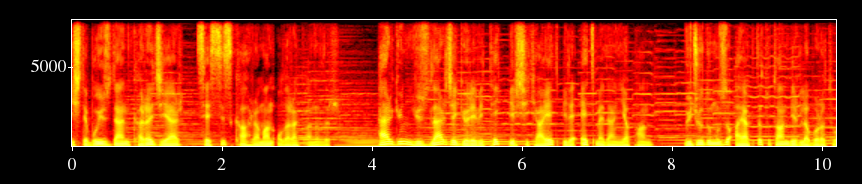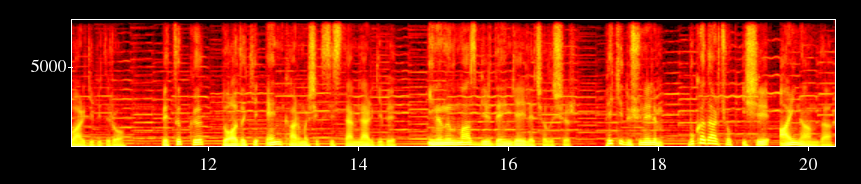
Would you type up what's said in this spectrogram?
İşte bu yüzden karaciğer sessiz kahraman olarak anılır. Her gün yüzlerce görevi tek bir şikayet bile etmeden yapan, vücudumuzu ayakta tutan bir laboratuvar gibidir o. Ve tıpkı doğadaki en karmaşık sistemler gibi inanılmaz bir dengeyle çalışır. Peki düşünelim, bu kadar çok işi aynı anda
